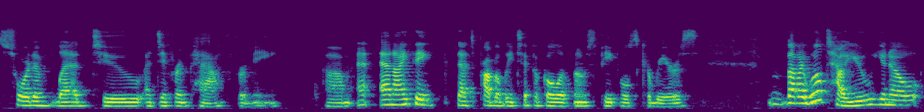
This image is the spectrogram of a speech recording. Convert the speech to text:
sort of led to a different path for me. Um, and, and, I think that's probably typical of most people's careers. But I will tell you, you know,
